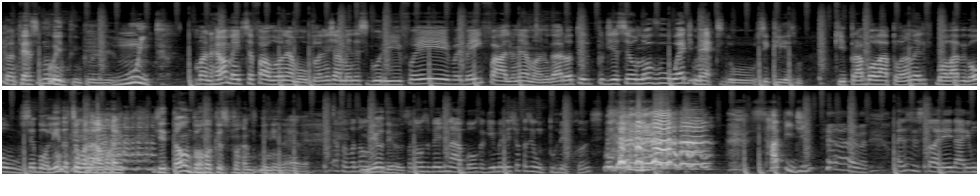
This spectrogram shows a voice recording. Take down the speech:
Acontece muito, inclusive. Muito. Mano, realmente você falou, né, amor? O planejamento desse guri foi, foi bem falho, né, mano? O garoto ele podia ser o novo Ed Max do ciclismo. Que pra bolar plano, ele bolava igual o Cebolinha da Turma da Mônica. De tão bom que os planos do menino é, velho. Eu falei, vou dar uns, Meu Deus. Vou dar uns beijos na boca aqui, mas deixa eu fazer um Tour de France. Rapidinho. Mas essa história aí daria um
